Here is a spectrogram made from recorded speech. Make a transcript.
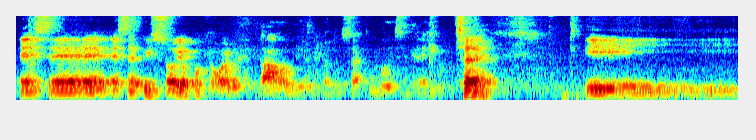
ese, ese episodio porque, bueno, es Estados Unidos, pero tú sabes cómo es ese tema. Sí. Y,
